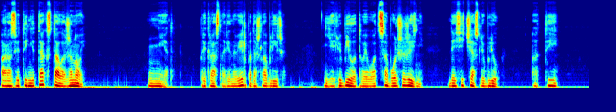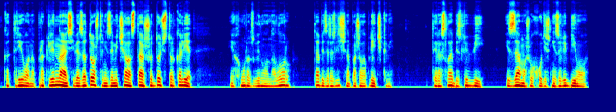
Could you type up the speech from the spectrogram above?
а разве ты не так стала женой?» «Нет». Прекрасная Ренуэль подошла ближе. «Я любила твоего отца больше жизни. Да и сейчас люблю. А ты...» Катриона, проклинаю себя за то, что не замечала старшую дочь столько лет. Я хмуро взглянула на Лору, та безразлично пожала плечиками. Ты росла без любви, и замуж выходишь не за любимого.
